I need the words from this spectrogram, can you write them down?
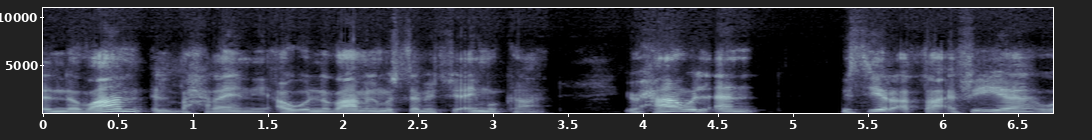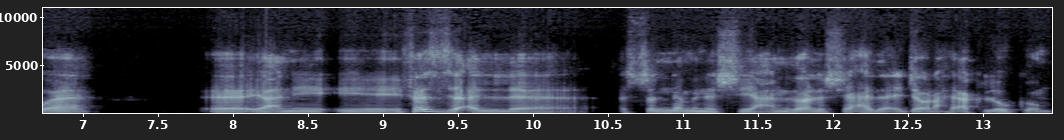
النظام البحريني أو النظام المستبد في أي مكان يحاول أن يثير الطائفية و آه، يعني يفزع السنة من الشيعة يعني الشيعة إذا إجوا راح يأكلوكم.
